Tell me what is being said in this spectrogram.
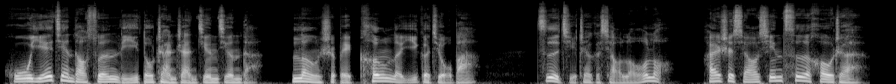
虎爷见到孙离都战战兢兢的，愣是被坑了一个酒吧。自己这个小喽啰，还是小心伺候着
